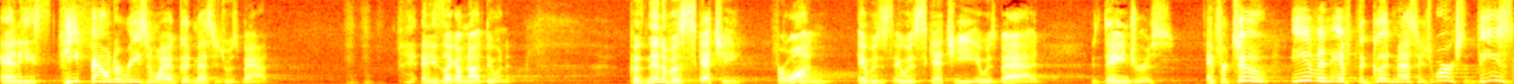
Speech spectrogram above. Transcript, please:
And he, he found a reason why a good message was bad. and he's like, I'm not doing it. Because Nineveh's sketchy, for one. It was, it was sketchy, it was bad, it was dangerous. And for two, even if the good message works, these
